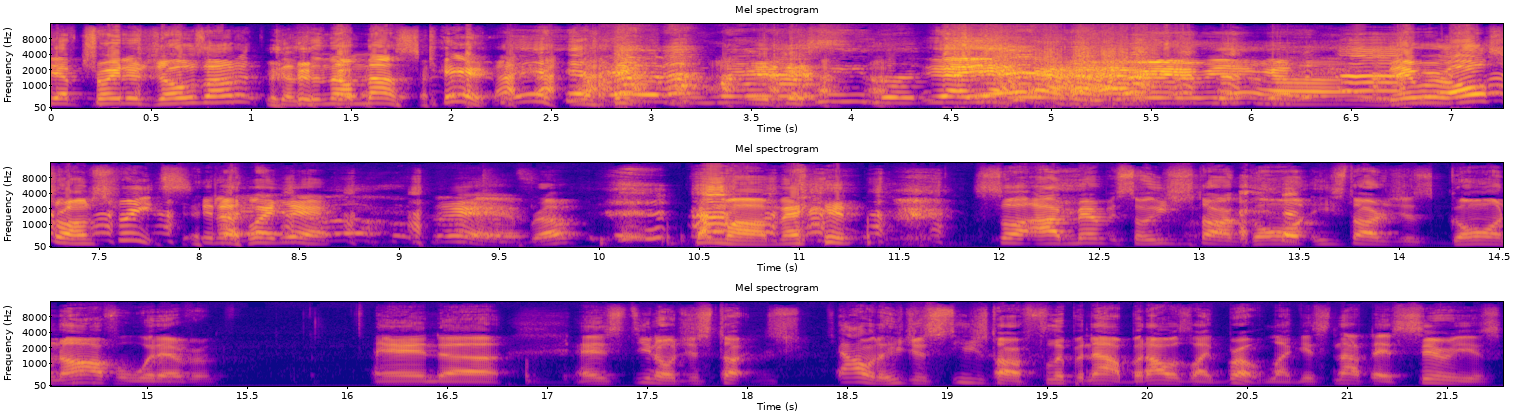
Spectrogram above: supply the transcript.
have Trader Joe's on it? Because then I'm not scared. Everywhere It just- look. Yeah, yeah. I mean, yeah. They were also on streets. You know, like yeah, yeah, bro. Come on, man. So I remember. So he started going. He started just going off or whatever, and uh and you know just start. I don't know. He just he just started flipping out. But I was like, bro, like it's not that serious.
